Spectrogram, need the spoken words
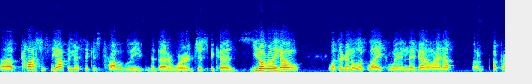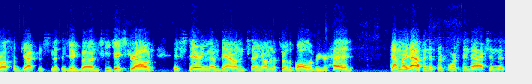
Uh, cautiously optimistic is probably the better word, just because you don't really know what they're going to look like when they've got to line up across from Jackson Smith-Njigba and C.J. Stroud is staring them down and saying, "I'm going to throw the ball over your head." that might happen if they're forced into action this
